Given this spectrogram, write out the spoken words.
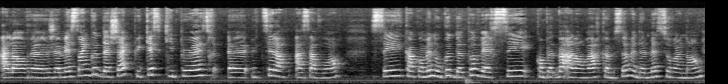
Alors, euh, je mets 5 gouttes de chaque. Puis, qu'est-ce qui peut être euh, utile à, savoir? C'est quand on met nos gouttes de ne pas verser complètement à l'envers comme ça, mais de le mettre sur un angle.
